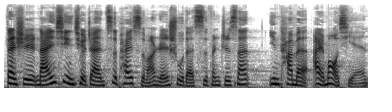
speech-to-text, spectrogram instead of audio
但是男性却占自拍死亡人数的四分之三，因他们爱冒险。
